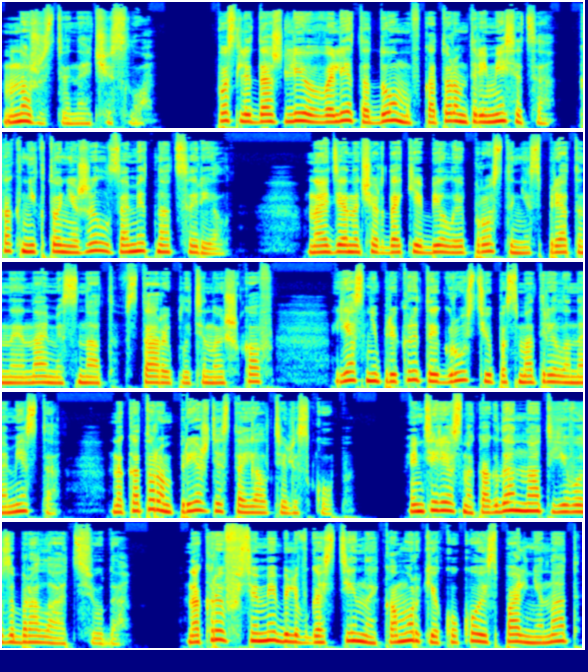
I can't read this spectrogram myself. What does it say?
Множественное число. После дождливого лета дом, в котором три месяца, как никто не жил, заметно отсырел — Найдя на чердаке белые простыни, спрятанные нами с Над в старый платяной шкаф, я с неприкрытой грустью посмотрела на место, на котором прежде стоял телескоп. Интересно, когда Над его забрала отсюда? Накрыв всю мебель в гостиной, коморке Коко и спальне Над,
